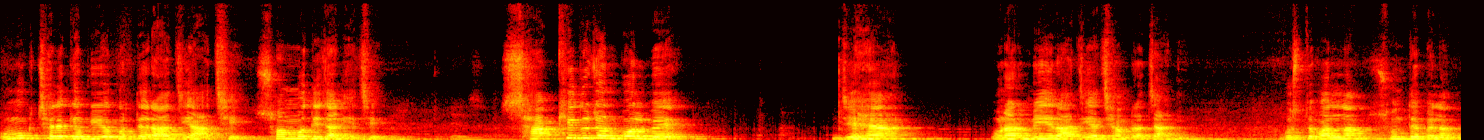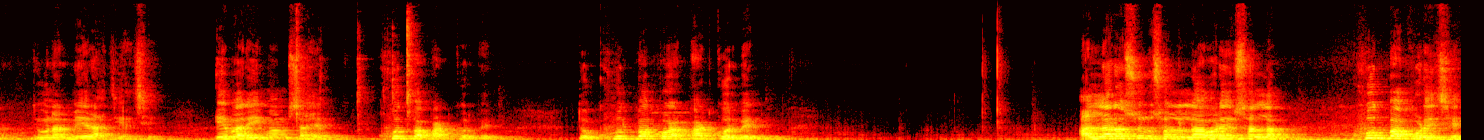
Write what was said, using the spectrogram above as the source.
অমুক ছেলেকে বিয়ে করতে রাজি আছে, সম্মতি জানিয়েছে। সাক্ষী দুজন বলবে যে হ্যাঁ ওনার মেয়ে রাজি আছে, আমরা জানি। বুঝতে পারলাম, শুনতে পেলাম যে ওনার মেয়ে রাজি আছে। এবার ইমাম সাহেব খুতবা পাঠ করবেন। তো পা- পাঠ করবেন। আল্লাহ রসুল সাল্লাহ সাল্লাম খুতবা পড়েছেন।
